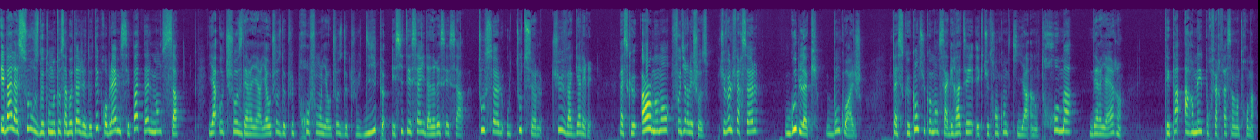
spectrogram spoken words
eh bah la source de ton auto-sabotage et de tes problèmes, c'est pas tellement ça il y a autre chose derrière, il y a autre chose de plus profond, il y a autre chose de plus deep, et si tu essayes d'adresser ça tout seul ou toute seule, tu vas galérer. Parce que à un moment, faut dire les choses. Tu veux le faire seul, good luck, bon courage. Parce que quand tu commences à gratter et que tu te rends compte qu'il y a un trauma derrière, t'es pas armé pour faire face à un trauma.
